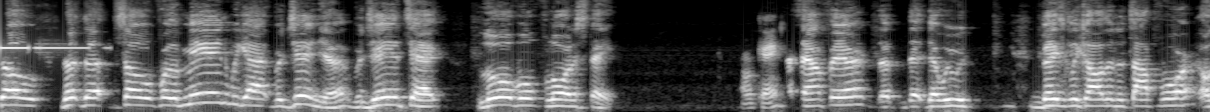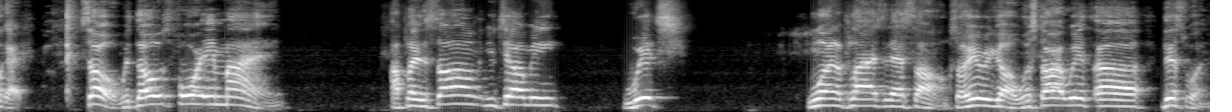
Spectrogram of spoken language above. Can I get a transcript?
So the the so for the men we got Virginia, Virginia Tech, Louisville, Florida State. Okay. That sound fair? That, that, that we would basically call them the top four. Okay. So with those four in mind, I'll play the song. You tell me which one applies to that song. So here we go. We'll start with uh this one.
